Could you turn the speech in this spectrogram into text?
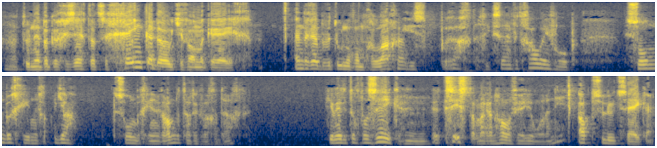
Nou, toen heb ik haar gezegd dat ze geen cadeautje van me kreeg. En daar hebben we toen nog om gelachen. Is prachtig. Ik schrijf het gauw even op. Zonbegin... Ja, zonbegin ram, dat had ik wel gedacht. Je weet het toch wel zeker? Hmm. Ze is dan maar een half jaar jonger dan ik. Absoluut zeker.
